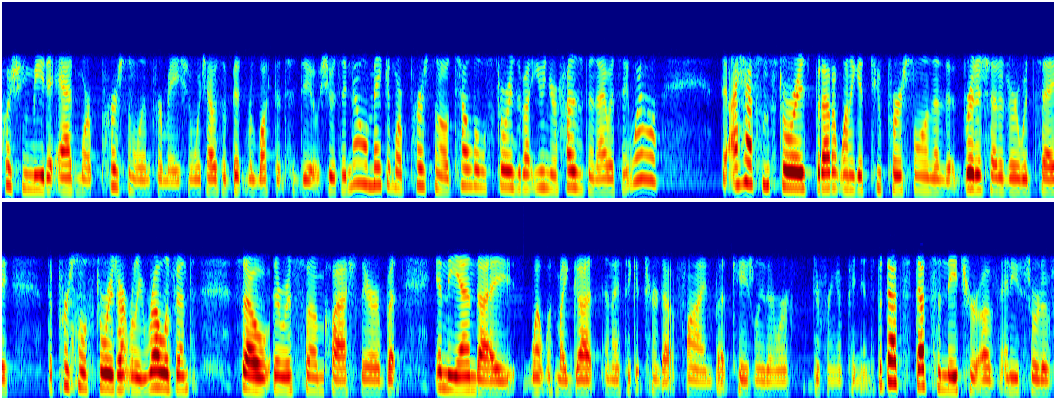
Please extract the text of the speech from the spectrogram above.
pushing me to add more personal information, which I was a bit reluctant to do. She would say, "No, make it more personal. Tell little stories about you and your husband." I would say, "Well, I have some stories, but I don't want to get too personal." And then the British editor would say, "The personal stories aren't really relevant." So there was some clash there, but in the end, I went with my gut, and I think it turned out fine. But occasionally there were differing opinions. But that's that's the nature of any sort of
